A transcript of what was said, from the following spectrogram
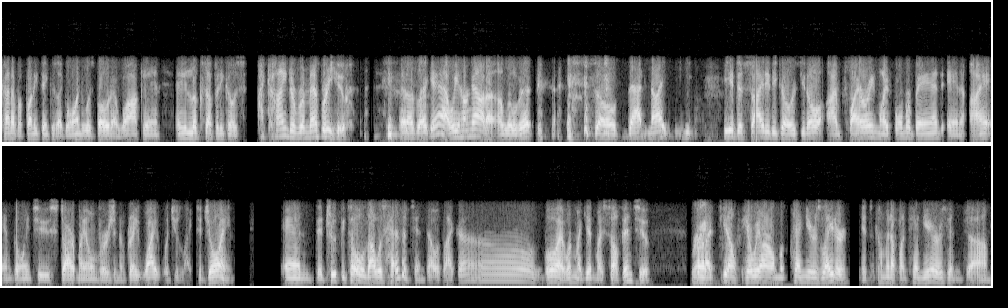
kind of a funny thing because I go onto his boat, I walk in, and he looks up and he goes, "I kind of remember you." and I was like, "Yeah, we hung out a, a little bit." so that night, he, he had decided. He goes, "You know, I'm firing my former band, and I am going to start my own version of Great White. Would you like to join?" And the truth be told, I was hesitant. I was like, "Oh boy, what am I getting myself into?" Right. But you know, here we are, almost ten years later. It's coming up on ten years, and um,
